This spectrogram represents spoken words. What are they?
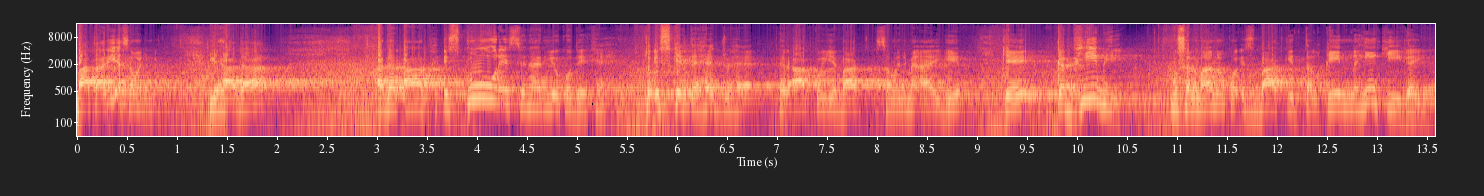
بات آ رہی ہے سمجھ میں؟ لہذا اگر آپ اس پورے سینیریو کو دیکھیں تو اس کے تحت جو ہے پھر آپ کو یہ بات سمجھ میں آئے گی کہ کبھی بھی مسلمانوں کو اس بات کی تلقین نہیں کی گئی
